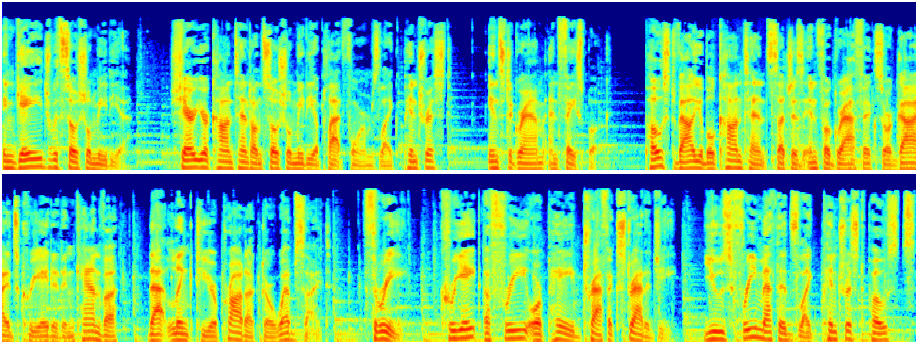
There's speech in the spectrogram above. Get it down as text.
Engage with social media. Share your content on social media platforms like Pinterest, Instagram, and Facebook. Post valuable content such as infographics or guides created in Canva that link to your product or website. 3. Create a free or paid traffic strategy. Use free methods like Pinterest posts,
